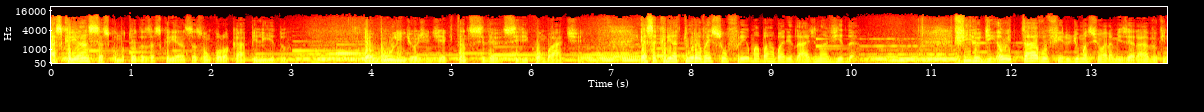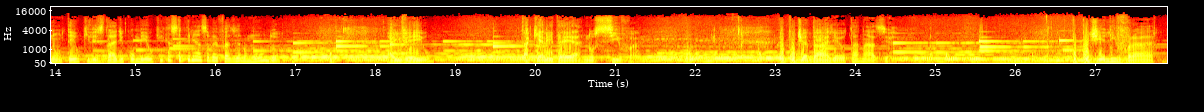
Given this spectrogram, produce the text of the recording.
As crianças, como todas as crianças, vão colocar apelido. É o bullying de hoje em dia que tanto se, se combate. Essa criatura vai sofrer uma barbaridade na vida filho de oitavo filho de uma senhora miserável que não tem o que lhes dar de comer. O que, que essa criança vai fazer no mundo? Aí veio aquela ideia nociva. Eu podia dar-lhe a eutanásia. Eu podia livrar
